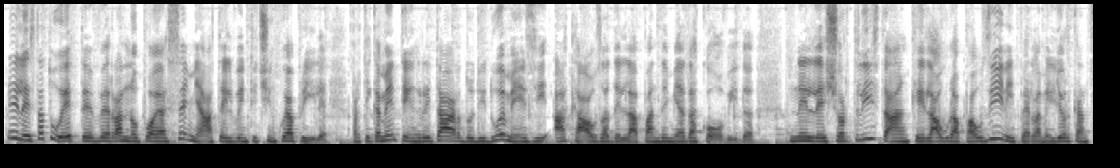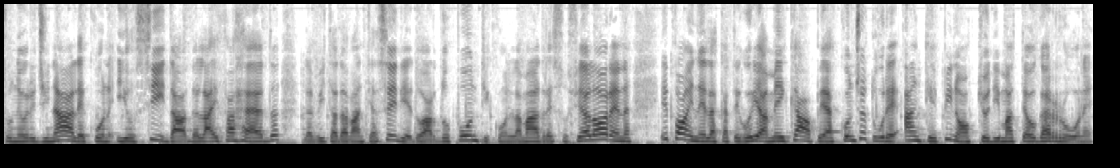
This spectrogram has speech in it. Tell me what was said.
e le statuette verranno poi assegnate il 25 aprile, praticamente in ritardo di due mesi a causa della pandemia da Covid. Nelle shortlist anche Laura Pausini per la miglior canzone originale con Io sì da The Life Ahead, La vita davanti a sé di Edoardo Ponti con la madre Sofia Loren e poi nella categoria make-up e acconciature anche Pinocchio di Matteo Garrone.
